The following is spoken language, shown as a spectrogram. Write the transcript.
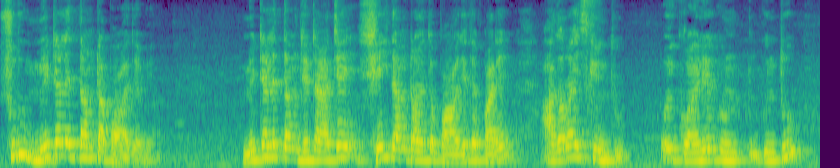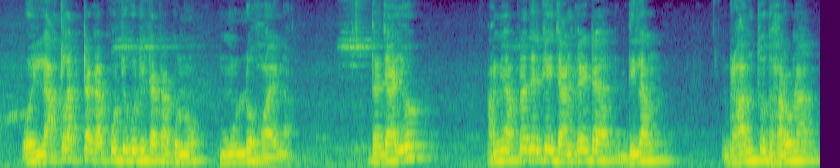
শুধু মেটালের দামটা পাওয়া যাবে। মেটালের দাম যেটা আছে, সেই দামটা হয়তো পাওয়া যেতে পারে। আদারওয়াইজ কিন্তু ওই কয়েনের কিন্তু ওই লাখ লাখ টাকা, কোটি কোটি টাকা কোনো মূল্য হয় না। তা যাই হোক, আমি আপনাদেরকে এই জানকারিটা দিলাম। ভ্রান্ত ধারণা।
